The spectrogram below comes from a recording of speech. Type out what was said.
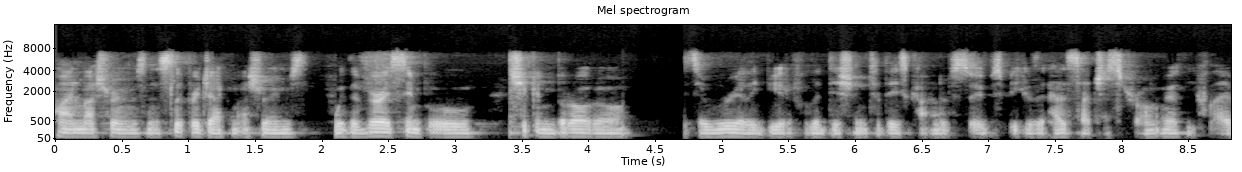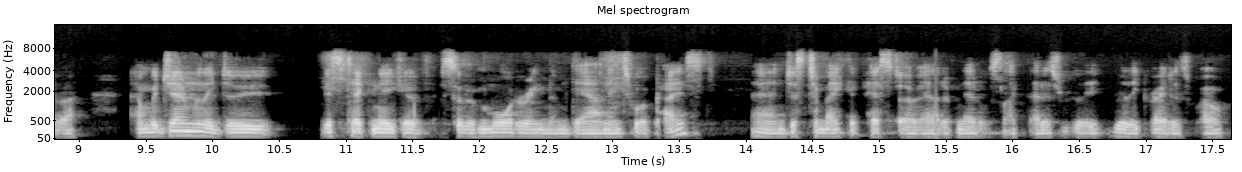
pine mushrooms and slippery jack mushrooms with a very simple chicken brodo. It's a really beautiful addition to these kind of soups because it has such a strong earthy flavor. And we generally do this technique of sort of mortaring them down into a paste. And just to make a pesto out of nettles like that is really, really great as well.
